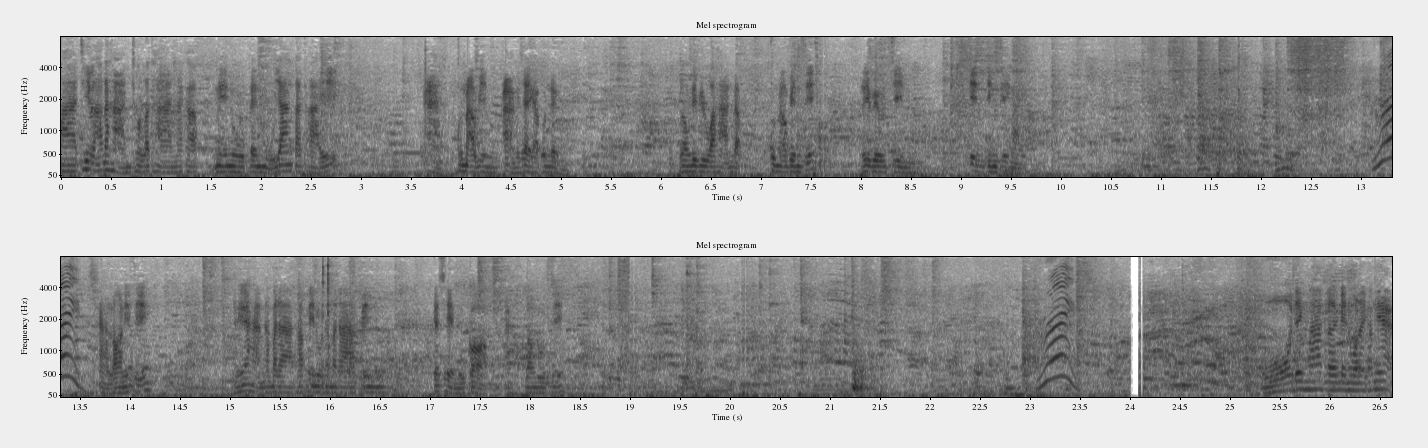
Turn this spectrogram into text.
มาที่ร้านอาหารชนลทานนะครับ เมนูเป็นหมูย่างตะไคร้อะคุณมาวินอะไม่ใช่ครับคุณหนึ่งลองรีวิวอาหารแบบคุณมาวินสิรีวิวจริงจริงจริงๆ Great! อะลองนี้สิอันนี้อาหารธรรมดาครับเมนูธรรมดาเป็นกระเฉดหมูกรอบอะลองดูสิ Great! โอ้เด้งมากเลยเมนูอะไรครับเนี่ย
